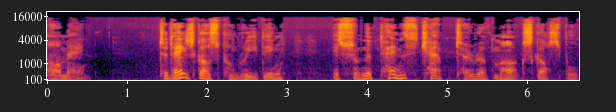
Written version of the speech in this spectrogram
Amen. Today's Gospel reading is from the 10th chapter of Mark's Gospel.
